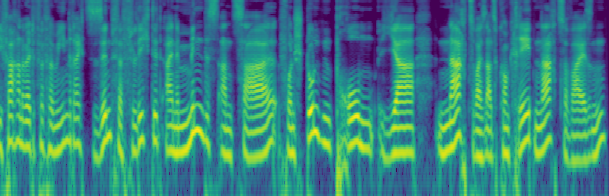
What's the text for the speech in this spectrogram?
die Fachanwälte für Familienrecht sind verpflichtet, eine Mindestanzahl von Stunden pro Jahr nachzuweisen, also konkret nachzuweisen.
